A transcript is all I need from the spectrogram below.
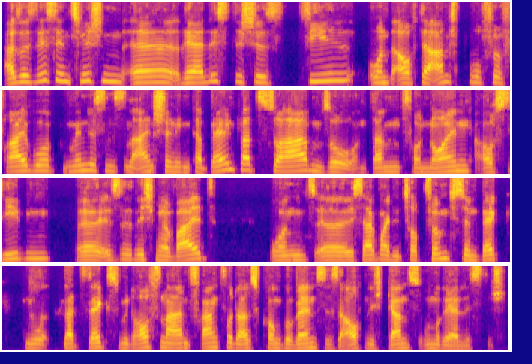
Also es ist inzwischen äh, realistisches Ziel und auch der Anspruch für Freiburg, mindestens einen einstelligen Tabellenplatz zu haben. So, und dann von neun auf sieben äh, ist es nicht mehr weit. Und äh, ich sag mal, die Top 5 sind weg. Platz 6 mit Hoffenheim, Frankfurt als Konkurrenz ist auch nicht ganz unrealistisch.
